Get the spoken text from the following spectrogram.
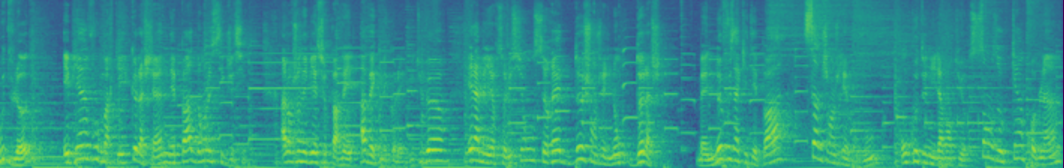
Woodvlog, eh bien vous remarquez que la chaîne n'est pas dans le suggestion. Alors j'en ai bien sûr parlé avec mes collègues youtubeurs et la meilleure solution serait de changer le nom de la chaîne. Mais ne vous inquiétez pas, ça ne changerait pour vous. On continue l'aventure sans aucun problème,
